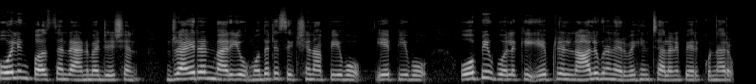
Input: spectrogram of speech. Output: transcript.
polling person randomisation dry run మరియు మొదటి శిక్షణ పీఓ ఏపీఓ ఓపీఓలకి ఏప్రిల్ నాలుగున నిర్వహించాలని పేర్కొన్నారు.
